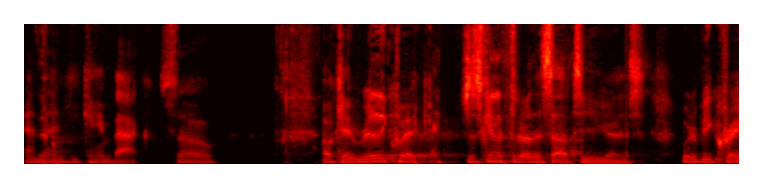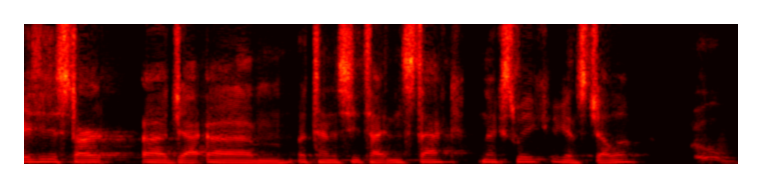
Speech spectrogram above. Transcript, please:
And then he came back. So Okay, really quick. Just gonna throw this out to you guys. Would it be crazy to start uh, Jack, um, a Tennessee Titans stack next week against Jello? Ooh.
